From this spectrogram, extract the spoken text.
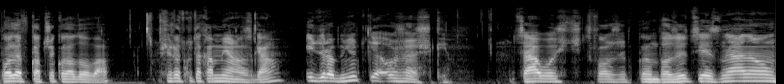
Polewka czekoladowa. W środku taka miazga i drobniutkie orzeszki. Całość tworzy kompozycję znaną,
